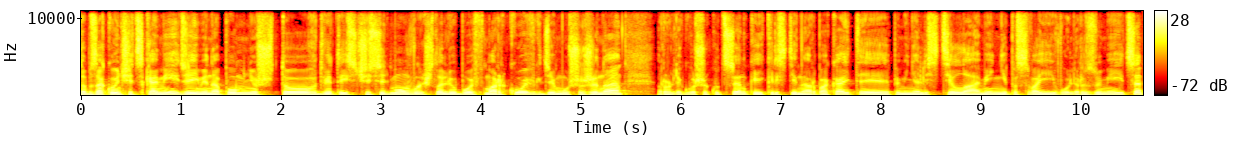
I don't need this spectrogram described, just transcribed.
Чтобы закончить с комедиями, напомню, что в 2007-м вышла «Любовь-морковь», где муж и жена, роли Гоши Куценко и Кристина Арбакайте, поменялись телами, не по своей воле, разумеется.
